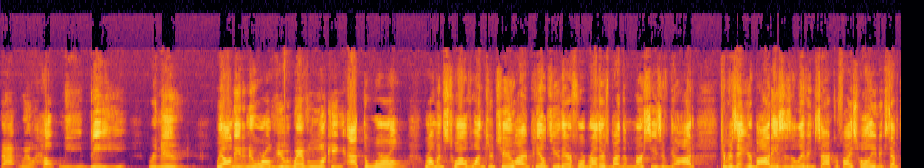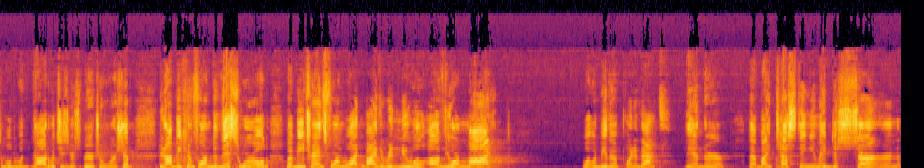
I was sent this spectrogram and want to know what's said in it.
That will help me be renewed. We all need a new worldview, a way of looking at the world. Romans 12, 1 through 2. I appeal to you, therefore, brothers, by the mercies of God, to present your bodies as a living sacrifice, holy and acceptable to God, which is your spiritual worship. Do not be conformed to this world, but be transformed what? By the renewal of your mind. What would be the point of that? The end here? that by testing you may discern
